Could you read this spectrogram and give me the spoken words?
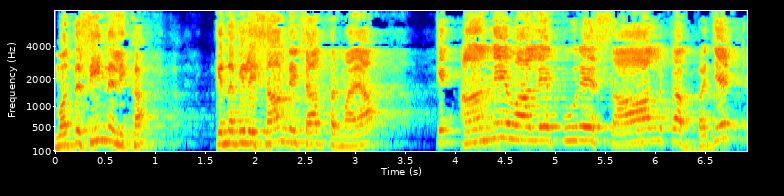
مدسین نے لکھا کہ نبی علیہ السلام نے چاد فرمایا کہ آنے والے پورے سال کا بجٹ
